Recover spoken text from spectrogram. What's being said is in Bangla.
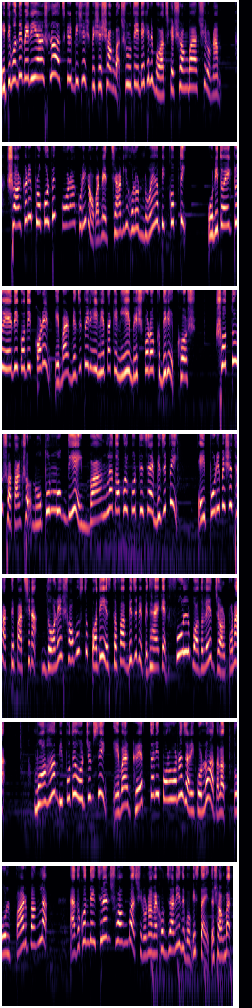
ইতিমধ্যে বেরিয়ে আসলো আজকের বিশেষ বিশেষ সংবাদ। শুরুতেই দেখে নেব আজকের সংবাদ শিরোনাম। সরকারি প্রকল্পে কড়াকড়ি নবান্নে জারি হলো নয়া বিজ্ঞপ্তি। উনি তো একটু এদিক ওদিক করেন, এবার বিজেপির এই নেতাকে নিয়ে বিস্ফোরক দিলীপ ঘোষ। সত্তর শতাংশ নতুন মুখ দিয়েই বাংলা দখল করতে চায় বিজেপি। এই পরিবেশে থাকতে পারছি না। দলের সমস্ত পদে ইস্তফা বিজেপি বিধায়কের ফুল বদলে জল্পনা। মহা বিপদে অর্জুন সিং, এবার গ্রেফতারি পরোয়ানা জারি করল আদালত। তোলপাড় বাংলা। এতক্ষণ দেখছিলেন সংবাদ শিরোনাম এখন জানিয়ে দেব বিস্তারিত সংবাদ।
